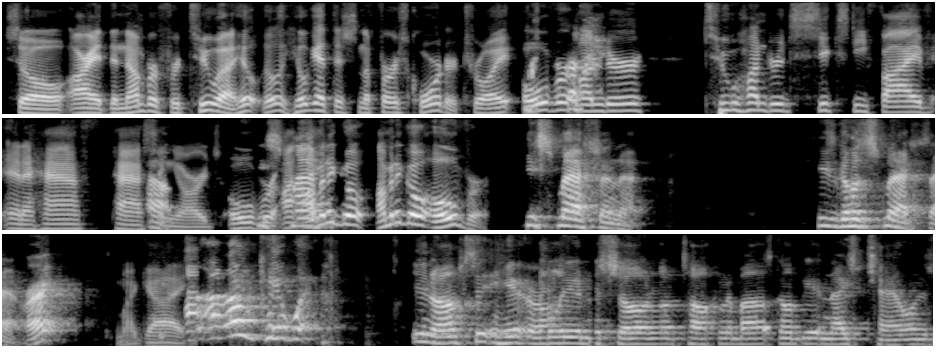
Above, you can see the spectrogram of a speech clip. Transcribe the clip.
So, all right, the number for Tua, he'll, he'll he'll get this in the first quarter, Troy. Over under 265 and a half passing Oh. yards. Over I, I'm going to go I'm going to go over. He's smashing that. He's gonna smash that, right? My guy. I, I don't care what you know. I'm sitting here early in the show and I'm talking about it's going to be a nice challenge.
